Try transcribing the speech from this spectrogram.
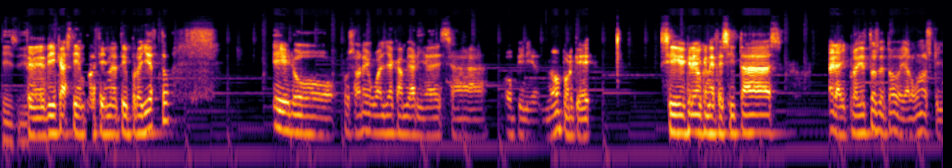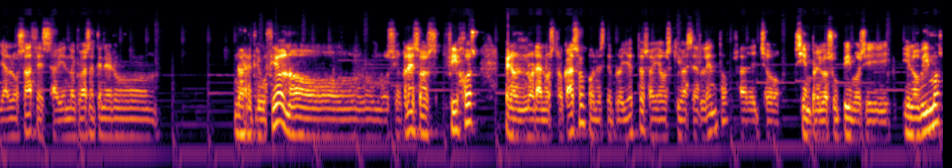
te dedicas 100% a tu proyecto, pero pues ahora igual ya cambiaría esa opinión, ¿no? Porque sí que creo que necesitas... A ver, hay proyectos de todo y algunos que ya los haces sabiendo que vas a tener una retribución o unos ingresos fijos, pero no era nuestro caso con este proyecto, sabíamos que iba a ser lento, o sea, de hecho siempre lo supimos y, y lo vimos.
